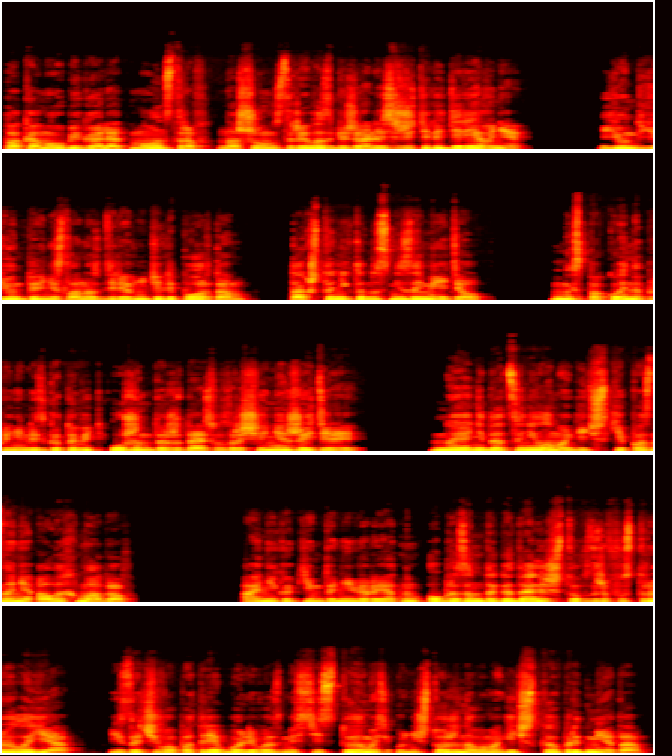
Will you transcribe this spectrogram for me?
Пока мы убегали от монстров, на шум взрыва сбежались жители деревни. Юн-Юн перенесла нас в деревню телепортом, так что никто нас не заметил. Мы спокойно принялись готовить ужин, дожидаясь возвращения жителей. Но я недооценила магические познания алых магов. Они каким-то невероятным образом догадались, что взрыв устроила я, из-за чего потребовали возместить стоимость уничтоженного магического предмета.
